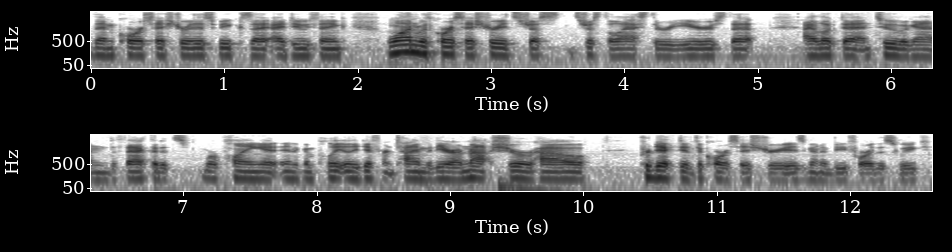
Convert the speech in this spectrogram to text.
than course history this week because I, I, do think one with course history it's just it's just the last three years that I looked at and two again the fact that it's we're playing it in a completely different time of the year I'm not sure how predictive the course history is going to be for this week.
